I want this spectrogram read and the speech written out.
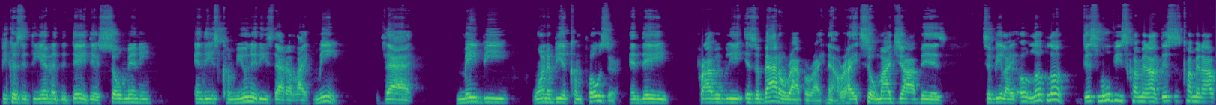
Because at the end of the day, there's so many in these communities that are like me that maybe want to be a composer and they probably is a battle rapper right now, right? So my job is to be like, oh, look, look, this movie's coming out, this is coming out.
